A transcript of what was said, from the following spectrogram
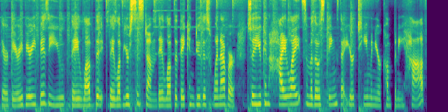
they're very very busy. You they love the they love your system. They love that they can do this whenever. So you can highlight some of those things that your team and your company have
